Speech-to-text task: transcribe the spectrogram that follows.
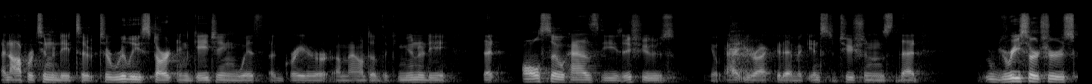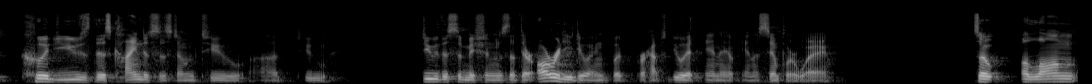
an opportunity to, to really start engaging with a greater amount of the community that also has these issues you know, at your academic institutions that researchers could use this kind of system to, uh, to do the submissions that they're already doing, but perhaps do it in a, in a simpler way. So along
